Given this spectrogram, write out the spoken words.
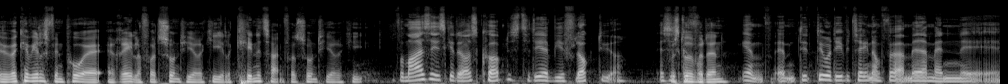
Øh, Hvad kan vi ellers finde på af, af regler for et sundt hierarki, eller kendetegn for et sundt hierarki? For mig at se skal det også kobles til det, at vi er flokdyr. Altså, Forstået hvordan? Jamen, det, det var det, vi talte om før, med at man øh,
